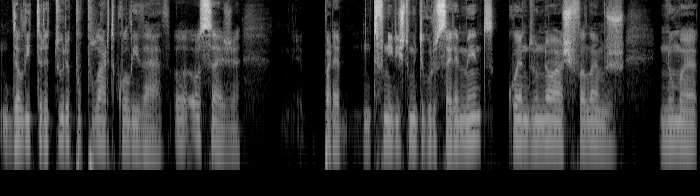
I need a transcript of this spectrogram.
da literatura popular de qualidade. Ou, ou seja, para definir isto muito grosseiramente, quando nós falamos numa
